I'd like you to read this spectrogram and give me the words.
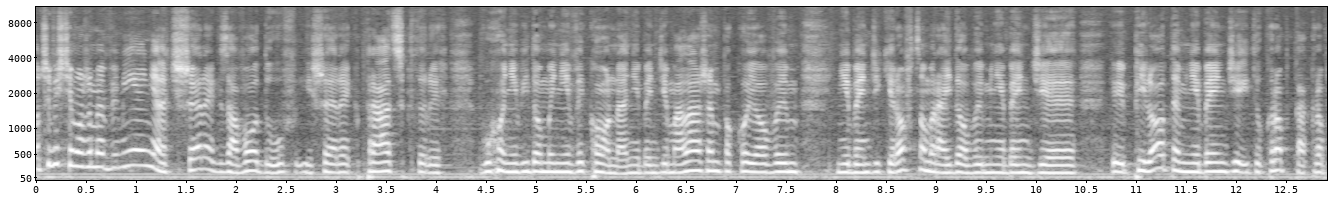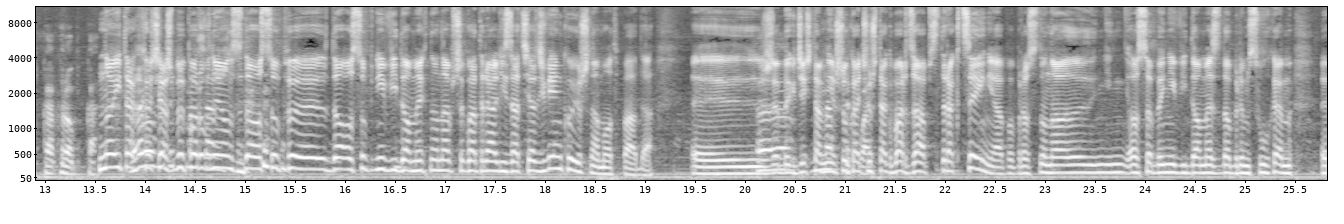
Oczywiście możemy wymieniać szereg zawodów i szereg prac, których głuchoniewidomy nie wykona. Nie będzie malarzem pokojowym, nie będzie kierowcą rajdowym, nie będzie y, pilotem, nie będzie i tu kropka, kropka, kropka. No i tak Ale chociażby porównując do osób, y, do osób niewidomych, no na przykład realizacja dźwięku już nam odpada. Yy, żeby gdzieś tam nie szukać już tak bardzo abstrakcyjnie, a po prostu no, osoby niewidome z dobrym słuchem yy,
